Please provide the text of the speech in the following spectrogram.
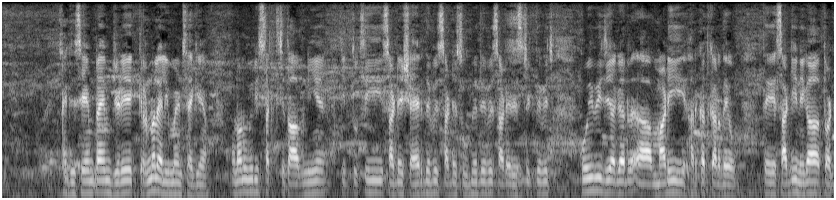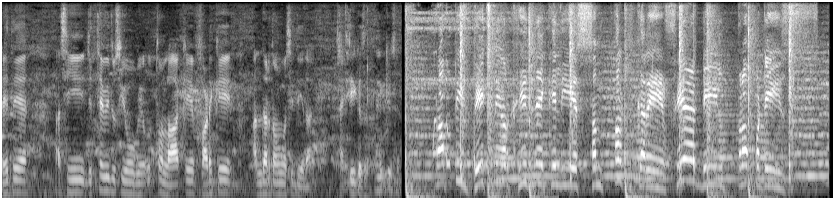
ਐਟ ਦੀ ਸੇਮ ਟਾਈਮ ਜਿਹੜੇ ਕ੍ਰਿਮੀਨਲ ਐਲੀਮੈਂਟਸ ਹੈਗੇ ਆ ਉਹਨਾਂ ਨੂੰ ਮੇਰੀ ਸਖਤ ਚੇਤਾਵਨੀ ਹੈ ਕਿ ਤੁਸੀਂ ਸਾਡੇ ਸ਼ਹਿਰ ਦੇ ਵਿੱਚ ਸਾਡੇ ਸੂਬੇ ਦੇ ਵਿੱਚ ਸਾਡੇ ਡਿਸਟ੍ਰਿਕਟ ਦੇ ਵਿੱਚ ਕੋਈ ਵੀ ਜੇ ਅਗਰ ਅ, ਮਾੜੀ ਹਰਕਤ ਕਰਦੇ ਹੋ ਤੇ ਸਾਡੀ ਨਿਗਾਹ ਤੁਹਾਡੇ ਤੇ ਹੈ ਅਸੀਂ ਜਿੱਥੇ ਵੀ ਤੁਸੀਂ ਹੋਗੇ ਉੱਥੋਂ ਲਾ ਕੇ ਫੜ ਕੇ ਅੰਦਰ ਤੁਹਾਨੂੰ ਅਸੀਂ ਦੇ ਦਾਂਗੇ ਥੈਂਕ ਯੂ ਠੀਕ ਹੈ sir thank you sir property बेचने और खरीदने के लिए संपर्क करें फेयर डील प्रॉपर्टीज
